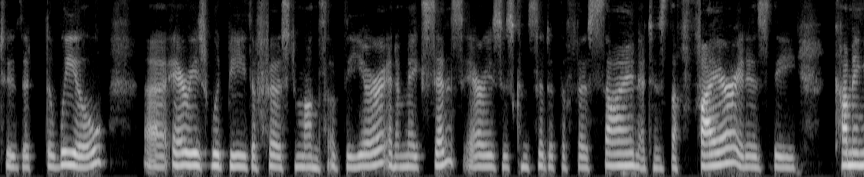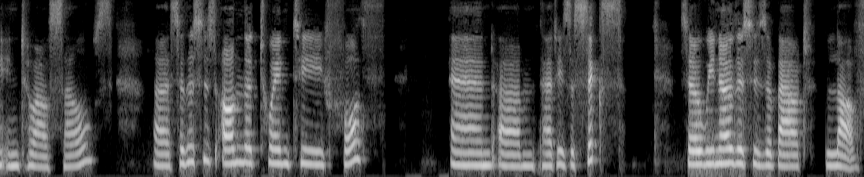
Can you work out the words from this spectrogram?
to the, the wheel, uh, Aries would be the first month of the year, and it makes sense. Aries is considered the first sign, it is the fire, it is the coming into ourselves. Uh, so this is on the 24th, and um, that is a six. So we know this is about love.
